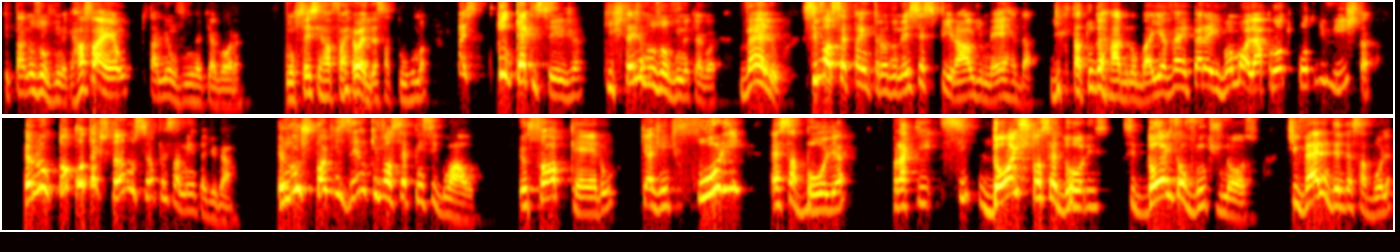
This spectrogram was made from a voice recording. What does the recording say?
que está nos ouvindo aqui, Rafael, que está me ouvindo aqui agora, não sei se Rafael é dessa turma, mas quem quer que seja, que esteja nos ouvindo aqui agora, velho, se você está entrando nesse espiral de merda, de que está tudo errado no Bahia, velho, peraí, vamos olhar para outro ponto de vista. Eu não estou contestando o seu pensamento, Edgar. Eu não estou dizendo que você pensa igual. Eu só quero que a gente fure essa bolha para que, se dois torcedores, se dois ouvintes nossos tiverem dentro dessa bolha,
